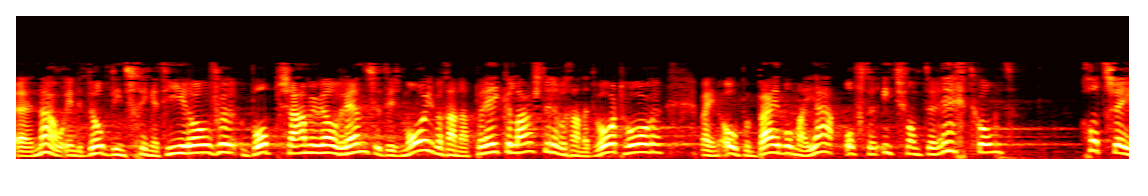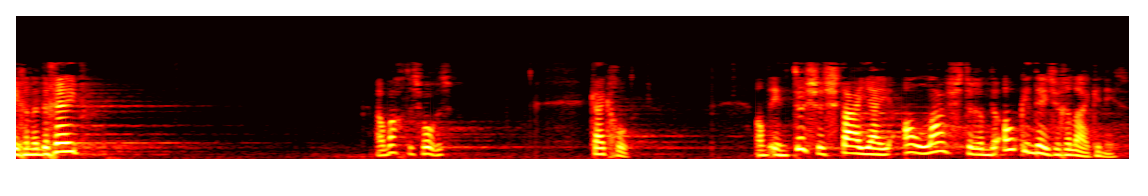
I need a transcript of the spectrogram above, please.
uh, nou, in de doopdienst ging het hierover. Bob, Samuel, Rens, het is mooi. We gaan naar preken luisteren. We gaan het woord horen. Bij een open Bijbel. Maar ja, of er iets van terecht komt. God zegene de greep. Nou, wacht eens, hoor. Kijk goed. Want intussen sta jij al luisterende ook in deze gelijkenis.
